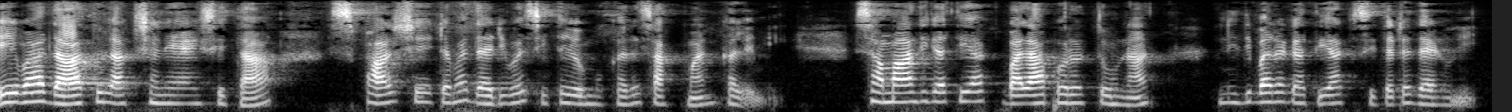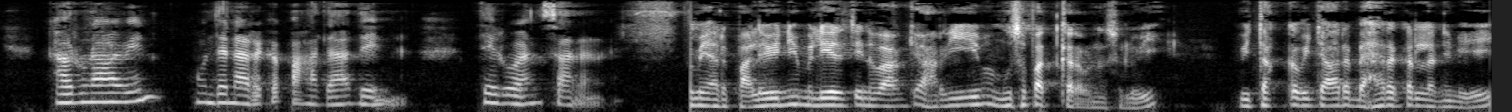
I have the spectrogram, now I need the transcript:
ඒවා ධාතු ලක්ෂණයයි සිතා ස්පර්ශයටම දැඩිව සිත යොමු කර සක්මන් කළෙමි. සමාධි ගතියක් බලාපොරොත්තු වුණත් නිදිබර ගතියක් සිතට දැනුනි. කරුණාවෙන් හොඳ නරක පහදා දෙන්න. තෙරුවන් සරණයි. මේ අර පළවෙනිම ලියලා තියෙන වාක්‍ය හරියම මුසපත් කරන සුළුයි. විතක්ක ਵਿਚාර බැහැර කරලා නෙවෙයි,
